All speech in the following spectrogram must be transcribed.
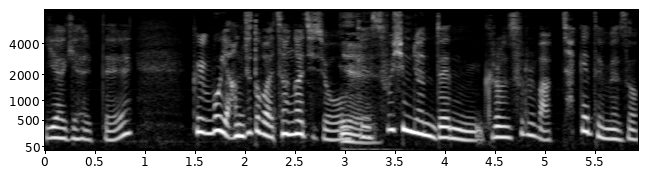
이야기할 때, 그 뭐 양주도 마찬가지죠. 예. 이렇게 수십 년 된 그런 술을 막 찾게 되면서,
